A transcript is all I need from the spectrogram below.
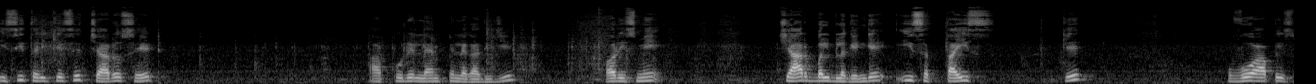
इसी तरीके से चारों सेट आप पूरे लैंप में लगा दीजिए और इसमें चार बल्ब लगेंगे ई सत्ताईस के। वो आप इस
